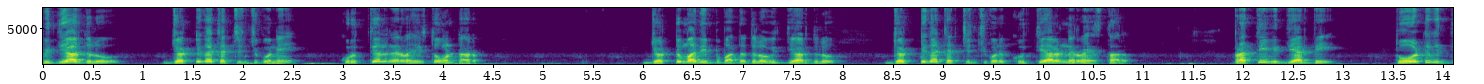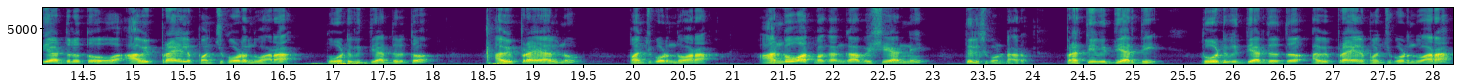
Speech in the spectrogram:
విద్యార్థులు జట్టుగా చర్చించుకొని కృత్యాలు నిర్వహిస్తూ ఉంటారు. జట్టు మదింపు పద్ధతిలో విద్యార్థులు జట్టుగా చర్చించుకొని కృత్యాలను నిర్వహిస్తారు. ప్రతి విద్యార్థి తోటి విద్యార్థులతో అభిప్రాయాలు పంచుకోవడం ద్వారా తోటి విద్యార్థులతో అభిప్రాయాలను పంచుకోవడం ద్వారా అనుభవాత్మకంగా విషయాన్ని తెలుసుకుంటారు. ప్రతి విద్యార్థి తోటి విద్యార్థులతో అభిప్రాయాలు పంచుకోవడం ద్వారా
